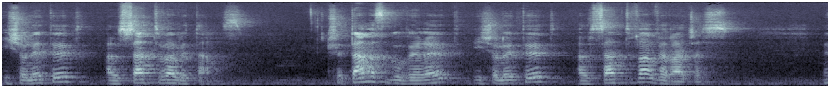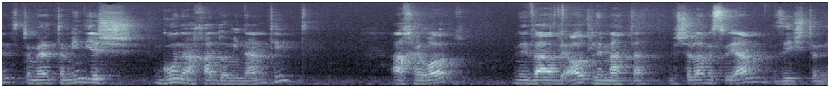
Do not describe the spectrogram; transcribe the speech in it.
היא שולטת על סטווה ותמאס. כשתמאס גוברת, היא שולטת על סטווה ורג'ס. זאת אומרת, תמיד יש גונה אחת דומיננטית, האחרות מבעבעות למטה. בשלב מסוים זה ישתנה.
